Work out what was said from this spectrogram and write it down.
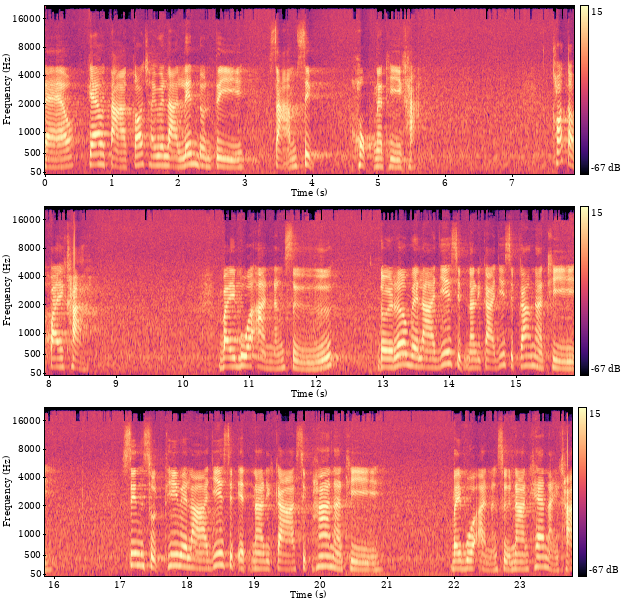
แล้วแก้วตาก็ใช้เวลาเล่นดนตรี 36 นาทีค่ะ ข้อต่อไปค่ะ ใบบัวอ่านหนังสือ โดยเริ่มเวลา 20นาฬิกา29 นาที สิ้นสุดที่เวลา 21นาฬิกา15 นาที ใบบัวอ่านหนังสือนานแค่ไหนคะ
